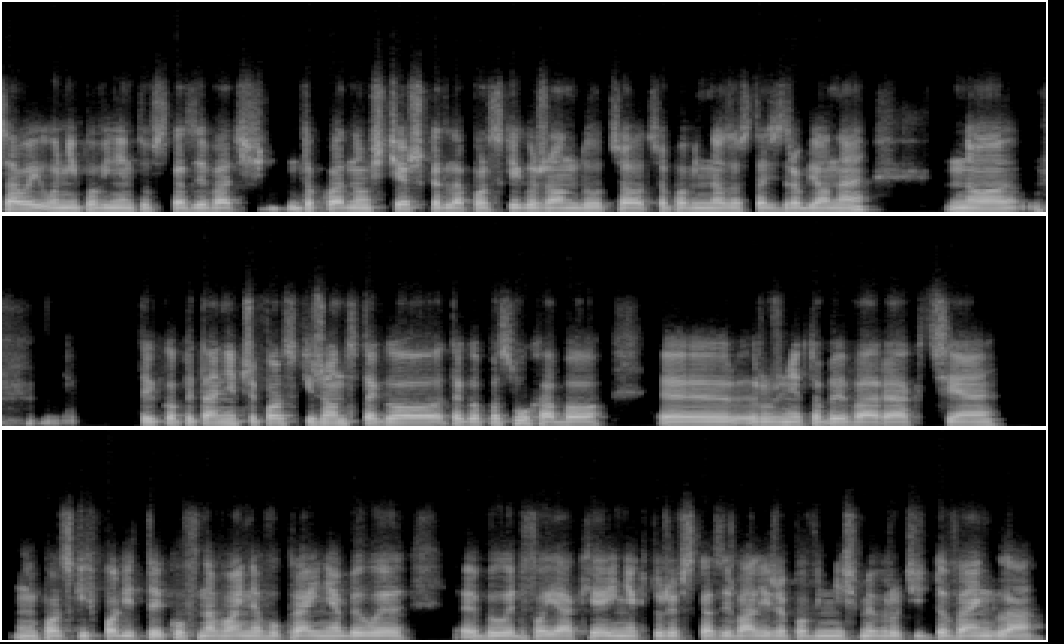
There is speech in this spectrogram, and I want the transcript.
całej Unii powinien tu wskazywać dokładną ścieżkę dla polskiego rządu, co, co powinno zostać zrobione. No, tylko pytanie, czy polski rząd tego, tego posłucha, bo różnie to bywa. Reakcje polskich polityków na wojnę w Ukrainie były, były dwojakie i niektórzy wskazywali, że powinniśmy wrócić do węgla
